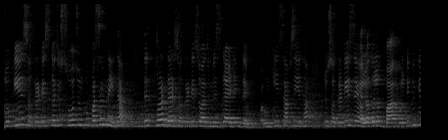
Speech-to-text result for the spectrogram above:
जो कि सक्रेटिस का जो सोच उनको पसंद नहीं था दे थर्ड that Socrates was misguiding them और उनके हिसाब से ये था, जो सक्रेटिस से अलग अलग बात बोल के क्योंकि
